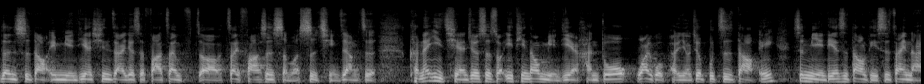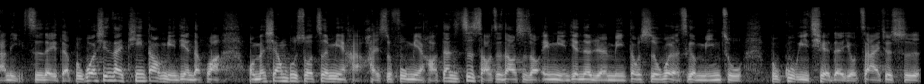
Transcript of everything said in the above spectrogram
认识到，哎，缅甸现在就是发展啊在发生什么事情这样子。可能以前就是说一听到。缅甸很多外国朋友就不知道，哎，是缅甸是到底是在哪里之类的。不过现在听到缅甸的话，我们先不说正面好还是负面好，但是至少知道是说，哎，缅甸的人民都是为了这个民族不顾一切的有在，就是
